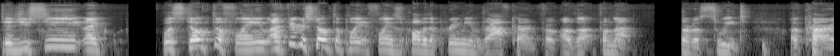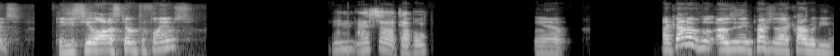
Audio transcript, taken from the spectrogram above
did you see like was Stoke the Flame? I figure Stoke the Flames is probably the premium draft card from of the from that sort of suite of cards. Did you see a lot of Stoke the Flames? Mm, I saw a couple. Yeah. I kind of I was in the impression that card would be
